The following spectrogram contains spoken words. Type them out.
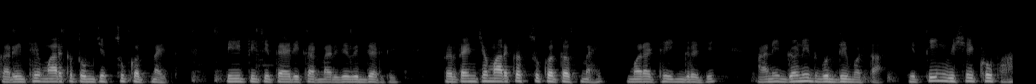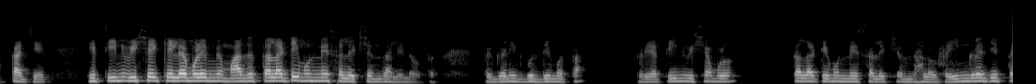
कारण इथे मार्क तुमचे चुकत नाहीत. टी ई टीची तयारी करणारे जे विद्यार्थी तर त्यांचे मार्क चुकतच नाहीत. मराठी इंग्रजी आणि गणित बुद्धिमत्ता हे तीन विषय खूप हक्काचे आहेत. हे तीन विषय केल्यामुळे मी माझं तलाटी म्हणून सिलेक्शन झालेलं होतं. तर गणित बुद्धिमत्ता तर या तीन विषयामुळं तलाटी म्हणून सिलेक्शन झालं होतं. इंग्रजीत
